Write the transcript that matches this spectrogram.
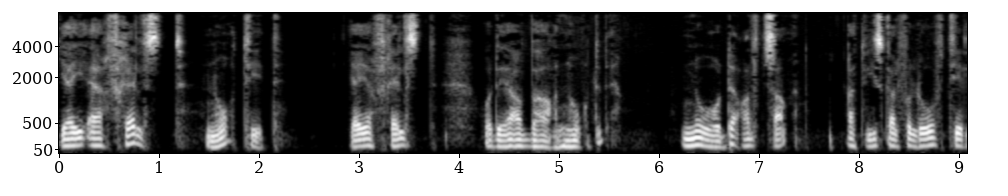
Jeg er frelst nåtid. Jeg er frelst, og det er bare nåde, det. Nåde alt sammen. At vi skal få lov til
